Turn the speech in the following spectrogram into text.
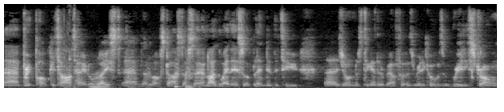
uh, Britpop guitar tone almost, um, than a lot of ska stuff. So I like the way they sort of blended the two uh, genres together a bit. I thought it was really cool. It was a really strong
